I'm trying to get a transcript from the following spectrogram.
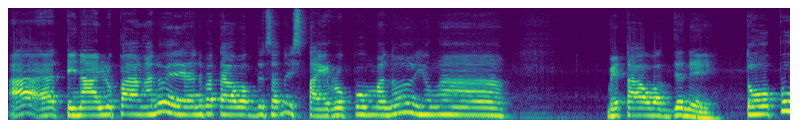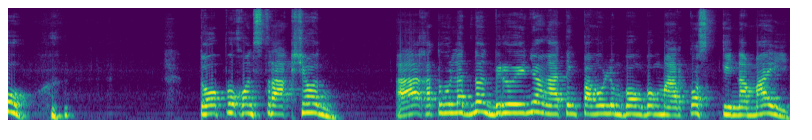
Ah, ah, tinalo pa ang ano eh, ano ba tawag doon sa ano, styrofoam ano, yung ah, may tawag dyan eh, topo. topo construction. Ah, katulad nun, biruin nyo ang ating Pangulong Bongbong Marcos, kinamay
